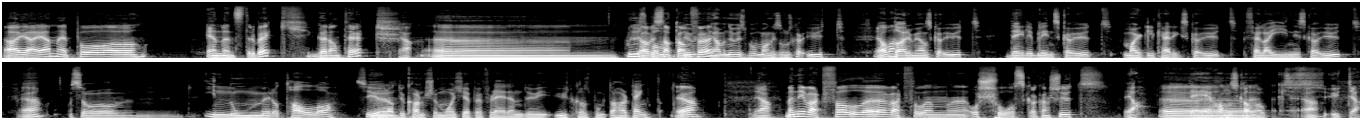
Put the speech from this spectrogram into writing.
Ja, jeg er med på en venstreback, garantert. Ja. Uh, det har vi snakka om før. Ja, men du husker på mange som skal ut. Ja da. Darmian skal ut, Daily Blind skal ut, Michael Carrick skal ut, Fellaini skal ut. Ja. Så i nummer og tall òg, så gjør Mm. at du kanskje må kjøpe flere enn du i utgangspunktet har tenkt. ja. ja. Men i hvert fall, eh, i hvert fall en eh, Og Shaw skal kanskje ut. Ja, Eh, det, han skal nok ut, ja.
